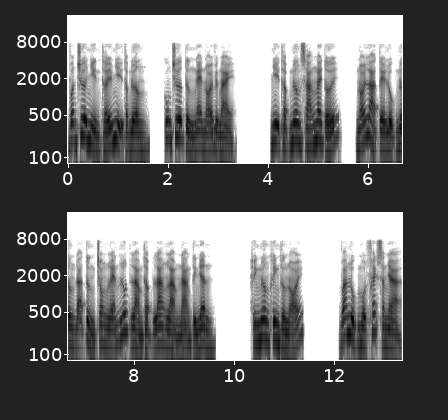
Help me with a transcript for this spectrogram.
vẫn chưa nhìn thấy nhị thập nương, cũng chưa từng nghe nói việc này. Nhị thập nương sáng nay tới, nói là tề lục nương đã từng trong lén lút làm thập lang làm nàng tình nhân. Hình nương khinh thường nói. Vãn lục một phách sàn nhà,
